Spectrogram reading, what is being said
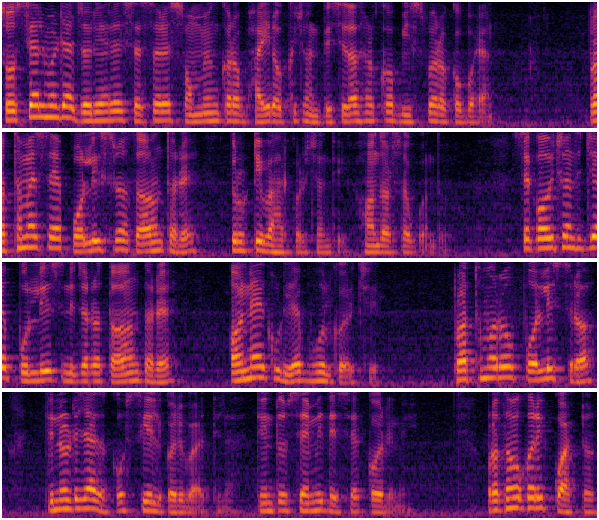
ସୋସିଆଲ ମିଡ଼ିଆ ଜରିଆରେ ଶେଷରେ ସୌମ୍ୟଙ୍କର ଭାଇ ରଖିଛନ୍ତି ସିଧାସଳଖ ବିସ୍ଫୋରକ ବୟାନ। ପ୍ରଥମେ ସେ ପୋଲିସର ତଦନ୍ତରେ ତ୍ରୁଟି ବାହାର କରିଛନ୍ତି ହଁ ଦର୍ଶକ ବନ୍ଧୁ ସେ କହିଛନ୍ତି ଯେ ପୁଲିସ ନିଜର ତଦନ୍ତରେ ଅନେକ ଗୁଡ଼ିଏ ଭୁଲ କରିଛି ପ୍ରଥମରୁ ପୋଲିସର ତିନୋଟି ଜାଗାକୁ ସିଲ୍ କରିବାର ଥିଲା କିନ୍ତୁ ସେମିତି ସେ କରିନି ପ୍ରଥମ କରି କ୍ୱାର୍ଟର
